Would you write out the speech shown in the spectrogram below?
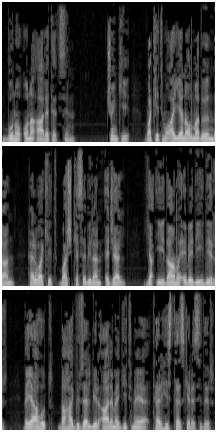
bunu ona alet etsin? Çünkü vakit muayyen olmadığından her vakit baş kesebilen ecel ya idamı ebedidir veyahut daha güzel bir aleme gitmeye terhis tezkeresidir.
